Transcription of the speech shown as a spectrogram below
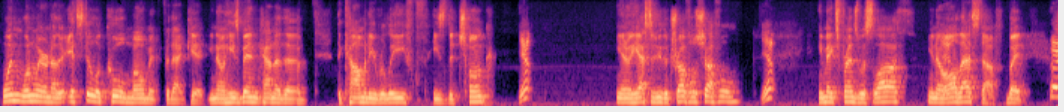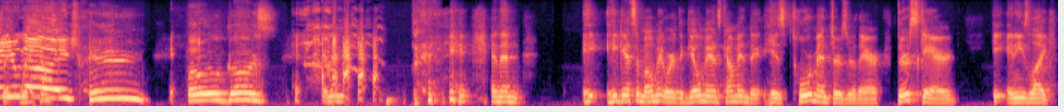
One one way or another, it's still a cool moment for that kid. You know, he's been kind of the the comedy relief. He's the chunk. Yep, You know, he has to do the truffle shuffle. yep. he makes friends with sloth you know Yeah. all that stuff but Hey, But you guys! hey bogus and then and then he he gets a moment where the gill man's coming the, his tormentors are there they're scared he, and he's like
